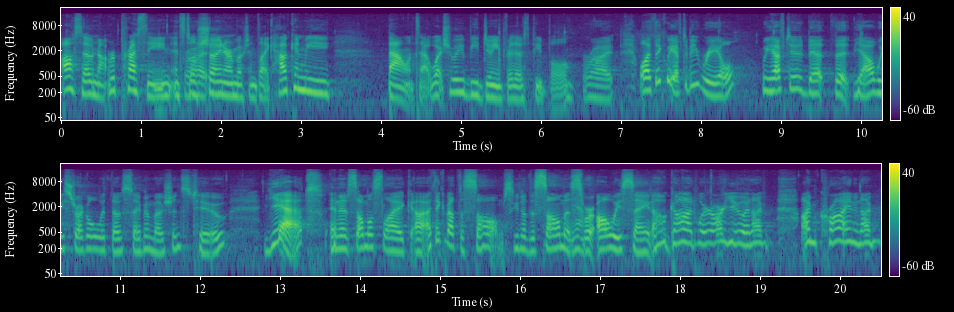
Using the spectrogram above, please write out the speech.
also not repressing and still Right. showing our emotions? Like, how can we balance that? What should we be doing for those people? Right. Well, I think we have to be real. We have to admit that, yeah, we struggle with those same emotions too. Yet, and it's almost like uh, I think about the Psalms. You know, the psalmists Yeah. were always saying, "Oh God, where are you?" And I'm, I'm crying, and I'm,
